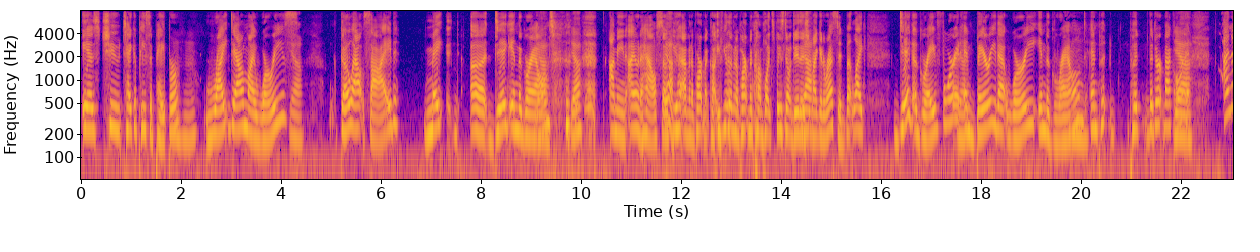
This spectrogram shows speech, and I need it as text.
is to take a piece of paper, write down my worries, yeah. go outside, make uh, dig in the ground. Yeah. Yeah. I mean, I own a house, so if you have an apartment, co- if you live in an apartment complex, please don't do this. You might get arrested. But like, dig a grave for it Yeah. and bury that worry in the ground mm. and put put the dirt back Yeah. on it. I know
